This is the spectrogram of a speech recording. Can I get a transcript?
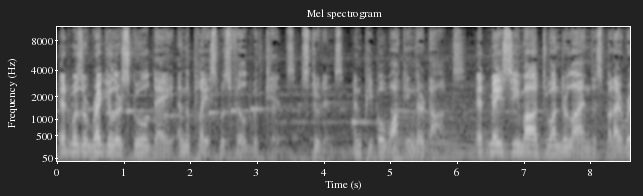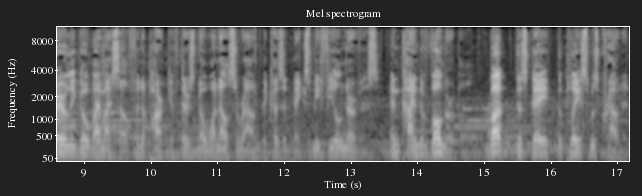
It was a regular school day, and the place was filled with kids, students, and people walking their dogs. It may seem odd to underline this, but I rarely go by myself in a park if there's no one else around because it makes me feel nervous and kind of vulnerable. But this day, the place was crowded,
